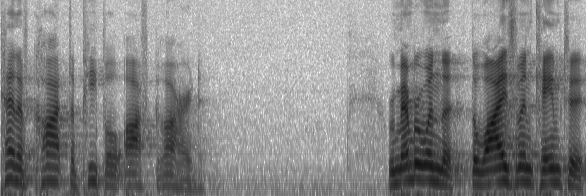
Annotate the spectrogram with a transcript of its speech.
kind of caught the people off guard. Remember when the, the wise men came to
